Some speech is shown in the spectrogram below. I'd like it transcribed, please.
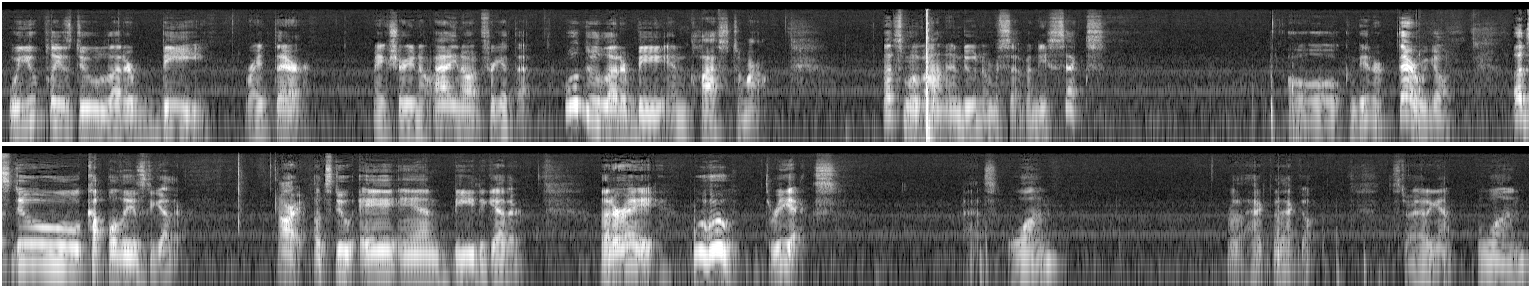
will you please do letter B right there? Make sure you know, ah, you know what, forget that. We'll do letter B in class tomorrow. Let's move on and do number 76. Oh, computer. There we go. Let's do a couple of these together. All right, let's do A and B together. Letter A, woohoo, 3x. That's 1. Where the heck did that go? Let's try that again. 1,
